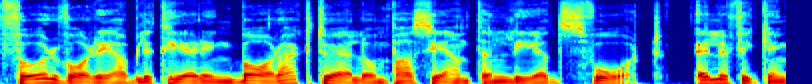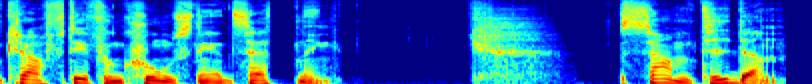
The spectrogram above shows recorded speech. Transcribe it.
Förr var rehabilitering bara aktuell om patienten led svårt eller fick en kraftig funktionsnedsättning. Samtiden.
